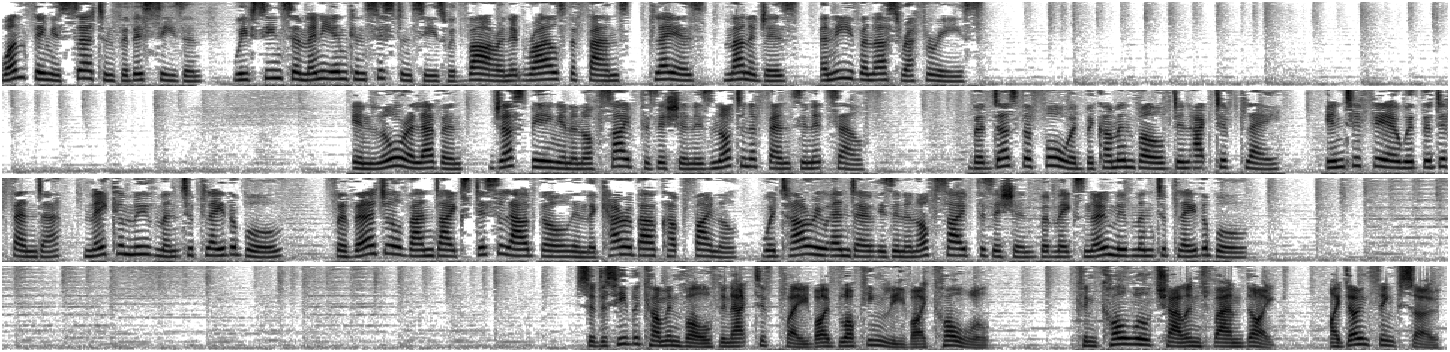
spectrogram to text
One thing is certain for this season, we've seen so many inconsistencies with VAR and it riles the fans, players, managers, and even us referees. In Law 11, just being in an offside position is not an offence in itself. But does the forward become involved in active play, interfere with the defender, make a movement to play the ball? For Virgil van Dijk's disallowed goal in the Carabao Cup final, Wataru Endo is in an offside position but makes no movement to play the ball. So does he become involved in active play by blocking Levi Colwill? Can Colwill challenge Van Dijk? I don't think so.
